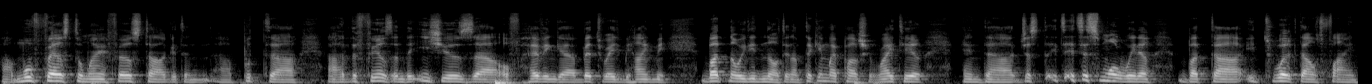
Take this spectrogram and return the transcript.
uh, move first to my first target and uh, put uh, the fears and the issues of having a bad trade behind me. But no, it did not. And I'm taking my partial right here and just it's, it's a small winner, but it worked out fine.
